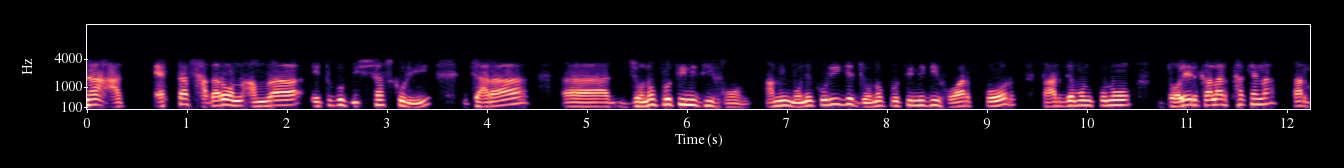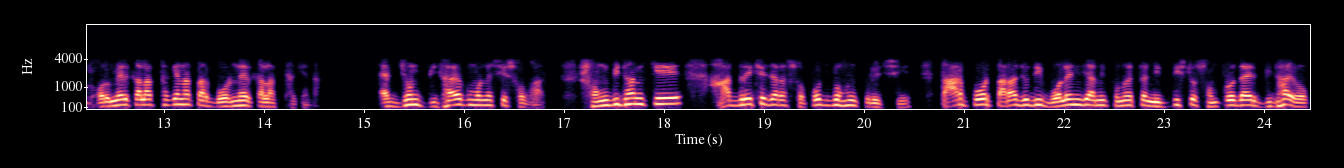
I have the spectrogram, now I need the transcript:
না একটা সাধারণ আমরা এটুকু বিশ্বাস করি, যারা জনপ্রতিনিধি হন, আমি মনে করি যে জনপ্রতিনিধি হওয়ার পর তার যেমন কোনো দলের কালার থাকে না, তার ধর্মের কালার থাকে না, তার বর্ণের কালার থাকে না। একজন বিধায়ক মনে সে সভার। সংবিধানকে হাত রেখে যারা শপথ গ্রহণ করেছে, তারপর তারা যদি বলেন যে আমি কোনো একটা নির্দিষ্ট সম্প্রদায়ের বিধায়ক,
